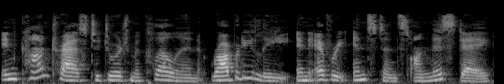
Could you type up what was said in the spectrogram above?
In contrast to George McClellan, Robert E. Lee, in every instance on this day,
